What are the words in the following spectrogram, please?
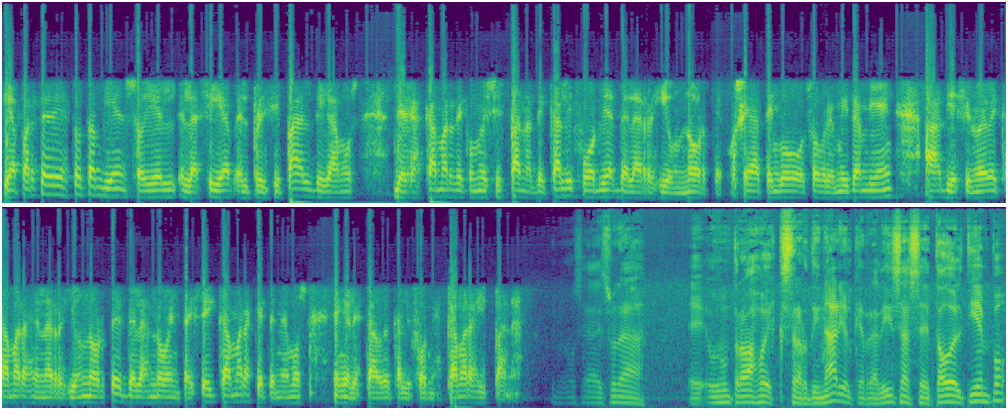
Y aparte de esto también soy el, la el principal, digamos, de las cámaras de comercio hispanas de California de la región norte. O sea, tengo sobre mí también a 19 cámaras en la región norte de las 96 cámaras que tenemos en el estado de California, cámaras hispanas. O sea, es una eh, un trabajo extraordinario el que realizas eh, todo el tiempo.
